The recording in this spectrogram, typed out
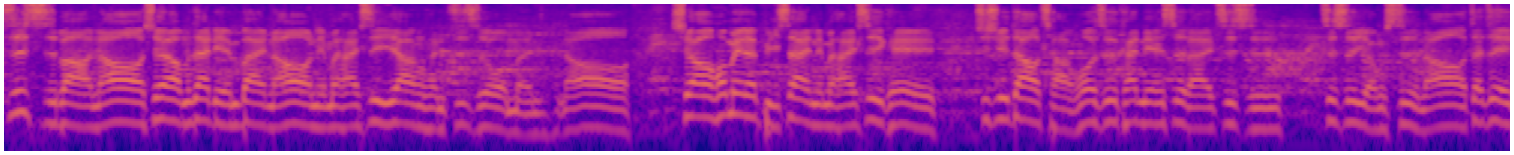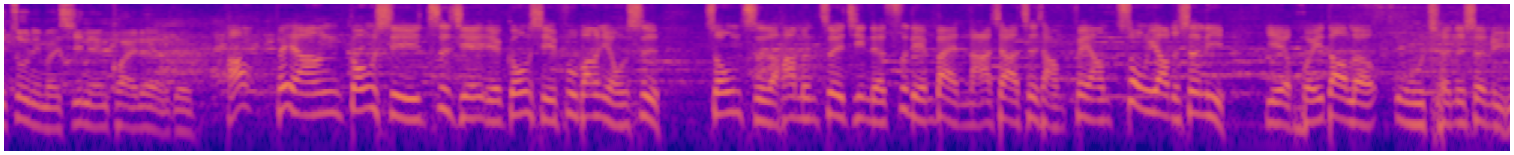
支持吧。然后虽然我们在连败，然后你们还是一样很支持我们。然后希望后面的比赛你们还是可以继续到场或者是看电视来支持支持勇士。然后在这里祝你们新年快乐。对，好，非常恭喜志杰，也恭喜富邦勇士终止了他们最近的四连败，拿下这场非常重要的胜利，也回到了五成的胜率。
